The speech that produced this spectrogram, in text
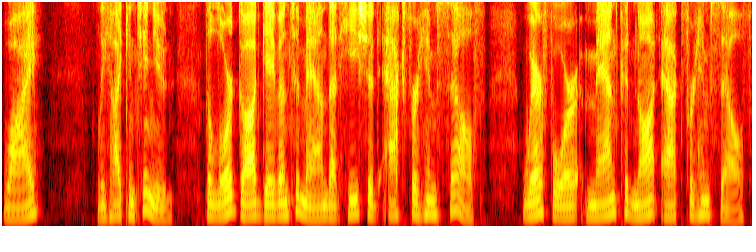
Why? Lehi continued The Lord God gave unto man that he should act for himself Wherefore man could not act for himself,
